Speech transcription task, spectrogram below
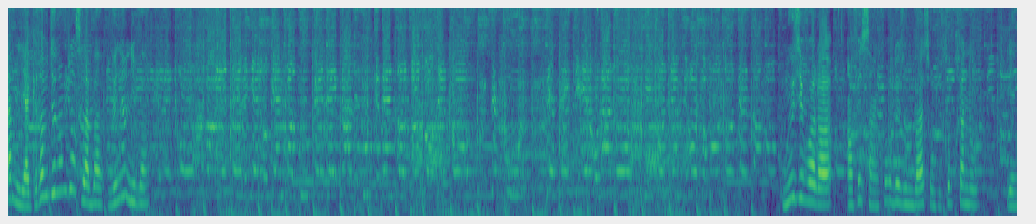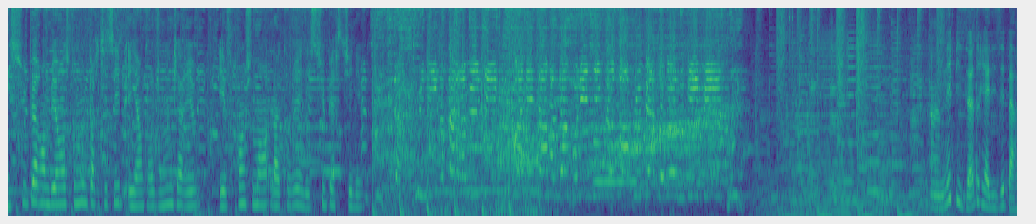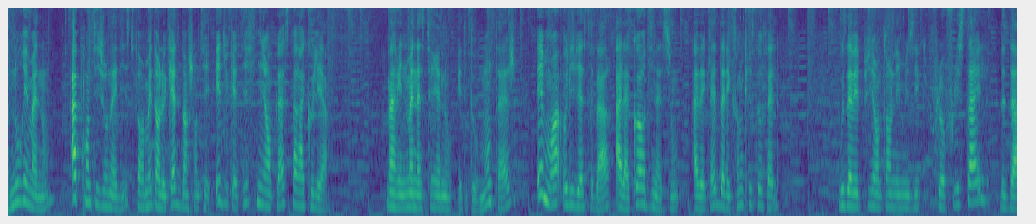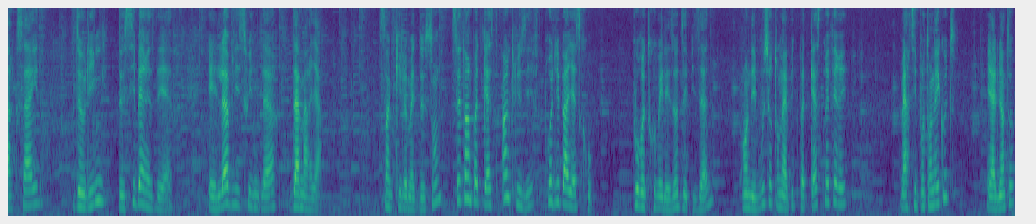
mais il y a grave de l'ambiance là-bas, venez on y va. Nous y voilà. En fait, c'est un cours de Zumba sur du soprano. Il y a une super ambiance, tout le monde participe et il y a encore du monde qui arrive. Et franchement, la Corée, elle est super stylée. Un épisode réalisé par Nour et Manon, apprentis journalistes formés dans le cadre d'un chantier éducatif mis en place par Acolea. Marine Manastiriano était au montage et moi, Olivia Sebar, à la coordination avec l'aide d'Alexandre Christoffel. Vous avez pu entendre les musiques Flow Freestyle de Dark Side, Dowling de CyberSDF et Lovely Swindler d'Amaria. 5 km de son, c'est un podcast inclusif produit par Yascrew. Pour retrouver les autres épisodes, rendez-vous sur ton appli de podcast préféré. Merci pour ton écoute et à bientôt.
